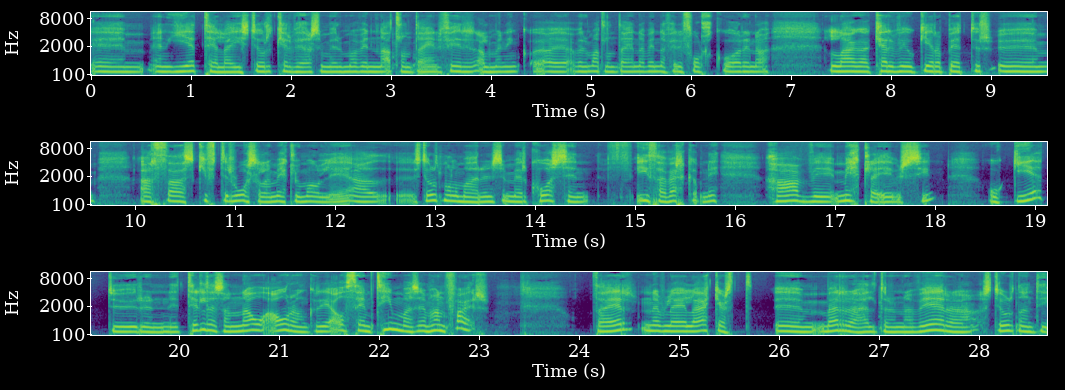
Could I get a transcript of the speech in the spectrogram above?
Um, en ég tel að í stjórnkerfiðar sem við erum að vinna allan daginn fyrir almenning, uh, við erum allan daginn að vinna fyrir fólk og að reyna að laga kerfi og gera betur um, að það skiptir rosalega miklu máli að stjórnmálamæðurinn sem er kosin í það verkefni hafi mikla yfir sín og getur til þess að ná árangri á þeim tíma sem hann fær. Það er nefnilega ekkert um, verra heldur en að vera stjórnandi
